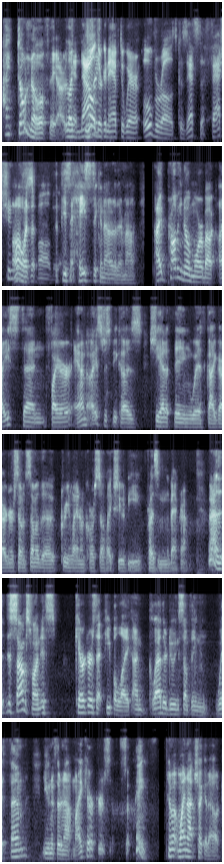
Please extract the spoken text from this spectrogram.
I don't know if they are. Like and now really- they're going to have to wear overalls because that's the fashion Oh, of with the- piece of hay sticking out of their mouth. I probably know more about ice than fire and ice, just because she had a thing with Guy Gardner. So in some of the Green Lantern Corps stuff, like she would be present in the background. But this sounds fun. It's characters that people like. I'm glad they're doing something with them, even if they're not my characters. So hey, you know what? why not check it out?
